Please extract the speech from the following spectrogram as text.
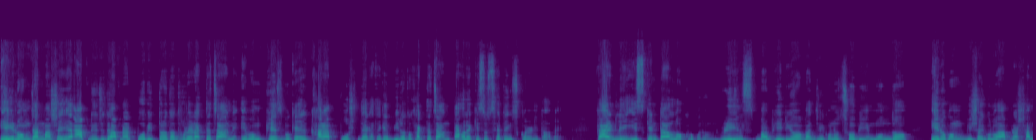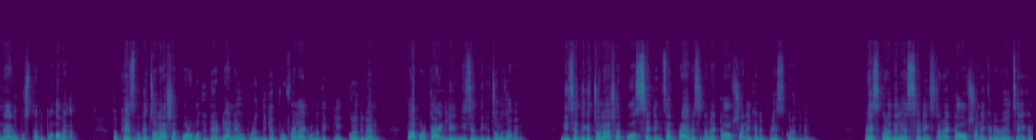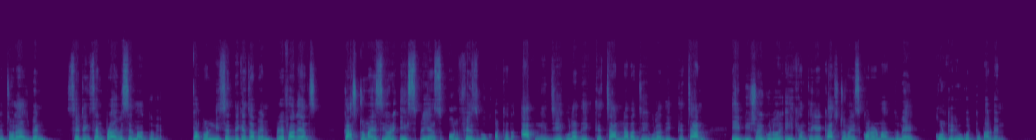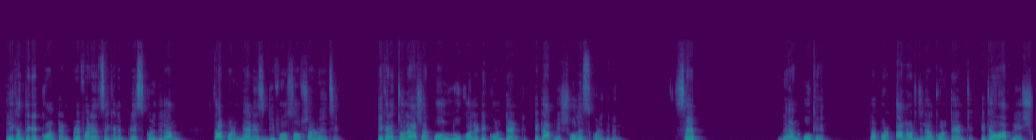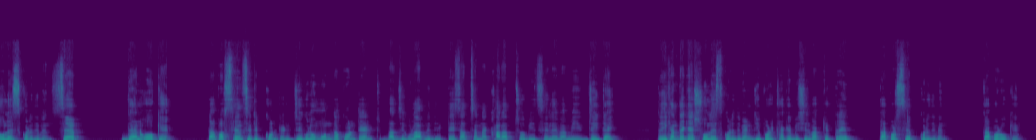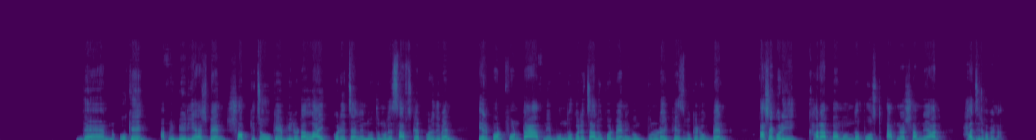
এই রমজান মাসে আপনি যদি আপনার পবিত্রতা ধরে রাখতে চান এবং ফেসবুকের খারাপ পোস্ট দেখা থেকে বিরত থাকতে চান, তাহলে কিছু সেটিংস করে নিতে হবে। কাইন্ডলি স্ক্রিনটা লক্ষ্য করুন। রিলস বা ভিডিও বা যে কোনো ছবি, মন্দ, এরকম বিষয়গুলো আপনার সামনে আর উপস্থাপিত হবে না। তো ফেসবুকে চলে আসার পরবর্তীতে ড্যানে উপরের দিকে প্রোফাইল আইকনটাতে ক্লিক করে দিবেন, তারপর কাইন্ডলি নিচের দিকে চলে যাবেন। নিচের দিকে চলে আসার পর সেটিংস অ্যান্ড প্রাইভেসি নামে একটা অপশান এখানে প্রেস করে দিবেন। প্রেস করে দিলে সেটিংস নামে একটা অপশান এখানে রয়েছে, এখানে চলে আসবেন সেটিংস অ্যান্ড প্রাইভেসির মাধ্যমে। তারপর নিচের দিকে যাবেন preference, customize your experience on Facebook. অর্থাৎ আপনি যেগুলো দেখতে চান না বা যেগুলো দেখতে চান, এই বিষয়গুলো এইখান থেকে কাস্টমাইজ করার মাধ্যমে কন্টিনিউ করতে পারবেন। তো এখান থেকে কন্টেন্ট প্রেফারেন্স এখানে প্রেস করে দিলাম। তারপর ম্যানেজ ডিফল্টস অপশান রয়েছে। এখানে চলে আসার পর লো কোয়ালিটি কন্টেন্ট এটা আপনি শোলেস করে দিবেন। Save then okay. তারপর আনঅরিজিনাল কন্টেন্ট এটাও আপনি শোলেস করে দিবেন। সেভ দেন ওকে তারপর সেন্সিটিভ কন্টেন্ট যেগুলো মন্দ কন্টেন্ট বা যেগুলো আপনি দেখতেই চাচ্ছেন না, খারাপ ছবি, ছেলে বা মেয়ে, যেইটাই। তো এখান থেকে শোলেস করে দিবেন ডিফল্ট থাকে বেশিরভাগ ক্ষেত্রে। তারপর সেভ করে দিবেন। তারপর ওকে দেন ওকে আপনি বেরিয়ে আসবেন সব কিছু ওকে ভিডিওটা লাইক করে চ্যানেল নতুন হলে সাবস্ক্রাইব করে দিবেন। এরপর ফোনটা আপনি বন্ধ করে চালু করবেন এবং পুনরায় ফেসবুকে ঢুকবেন। আশা করি খারাপ বা মন্দ পোস্ট আপনার সামনে আর হাজির হবে না।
